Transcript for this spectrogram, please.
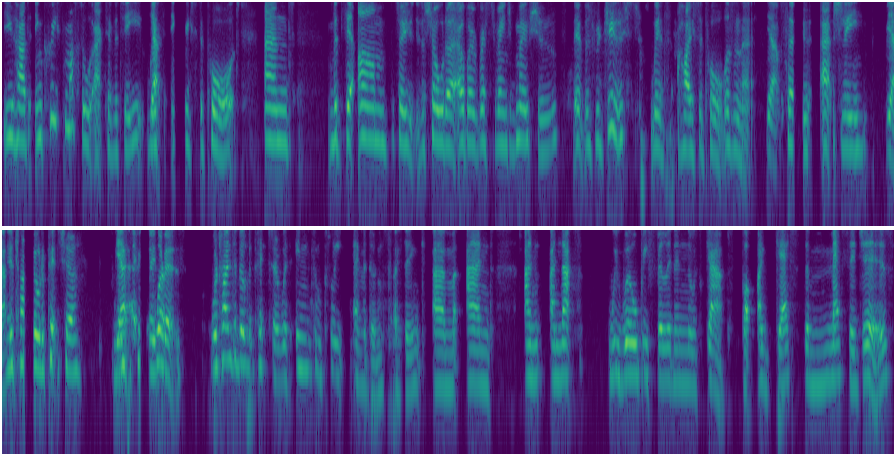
you had increased muscle activity with yeah. increased support and with the arm, so the shoulder, elbow, wrist range of motion, it was reduced with high support, wasn't it? Yeah. So actually, yeah, you're trying to build a picture. Yeah, we're, we're trying to build a picture with incomplete evidence, I think, um, and and and that's we will be filling in those gaps. But I guess the message is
